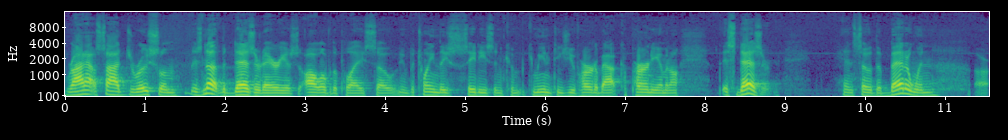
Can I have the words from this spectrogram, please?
right outside Jerusalem, there's nothing but desert areas all over the place. So, in between these cities and com- communities you've heard about, Capernaum and all, it's desert. And so the Bedouin, are,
